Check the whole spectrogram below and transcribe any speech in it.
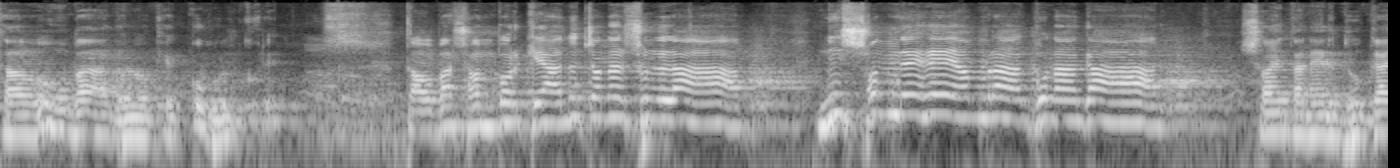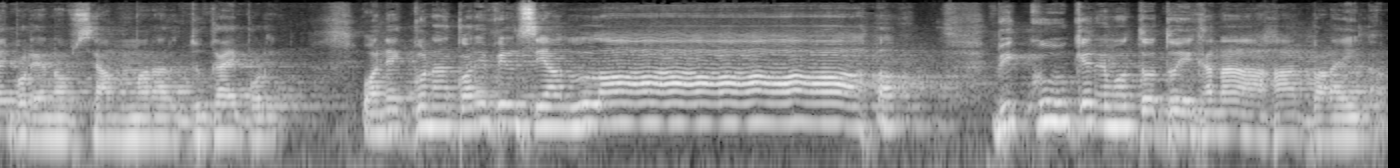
তাওবাগুলোকে কবুল করে। তাওবা সম্পর্কে আলোচনা শুনলাম, নিঃসন্দেহে আমরা গুণাগার শয়তানের ধুকায় পড়ে, নফসে আম্মার আর ধুকায় পড়ে। অনেক গুণা করে ফেলছি আল্লাহ। ভিক্ষুকের মতো দুইখানা হাত বাড়াইলাম।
